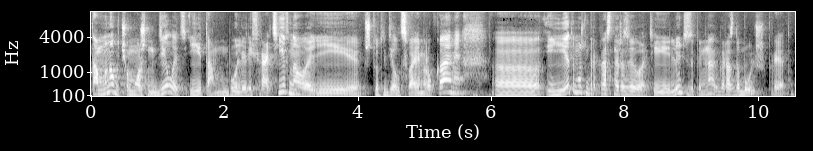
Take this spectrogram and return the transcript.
Там много чего можно делать, и там более реферативного, и что-то делать своими руками. Э, и это можно прекрасно развивать. И люди запоминают гораздо больше при этом.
